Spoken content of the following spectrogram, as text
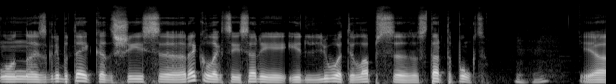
un es gribu teikt, ka šīs eh, rekolekcijas arī ir ļoti labs eh, starta punkts. Mhm. -huh. Jā,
